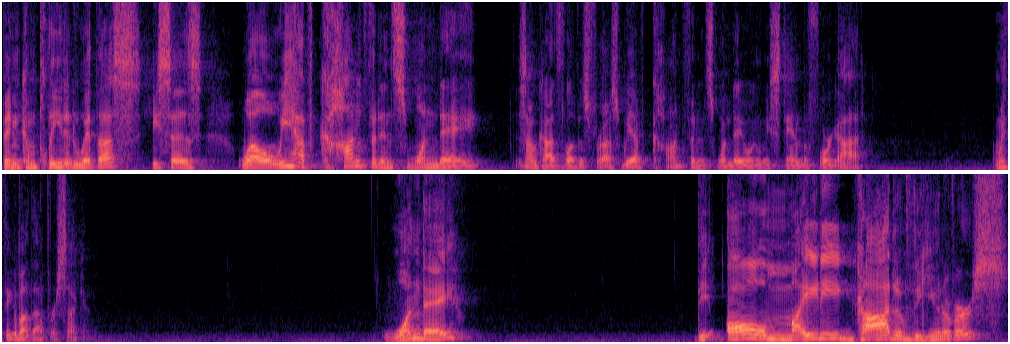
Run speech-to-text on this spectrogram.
been completed with us? He says, Well, we have confidence one day. This is how God's love is for us. We have confidence one day when we stand before God. Let me think about that for a second. One day, the Almighty God of the universe,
